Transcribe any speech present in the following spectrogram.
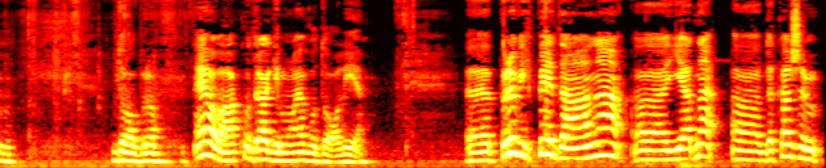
Hm. Dobro, evo ovako, drage moje vodolije. E, prvih pet dana jedna, da kažem,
